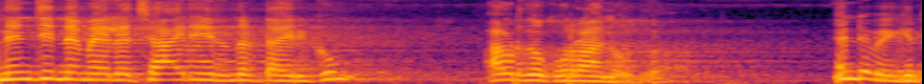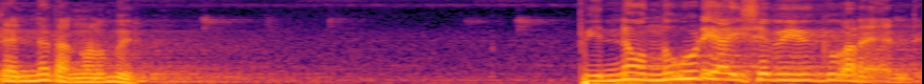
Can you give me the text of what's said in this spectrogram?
നെഞ്ചിന്റെ മേലെ ചാരി ഇരുന്നിട്ടായിരിക്കും അവിടുന്ന് ഖുറാൻ ഓതുക. എന്റെ വേഗത്തിൽ തന്നെ തങ്ങളും വരും. പിന്നെ ഒന്നുകൂടി ഐശ ബീവിക്ക് പറയാനുണ്ട്.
